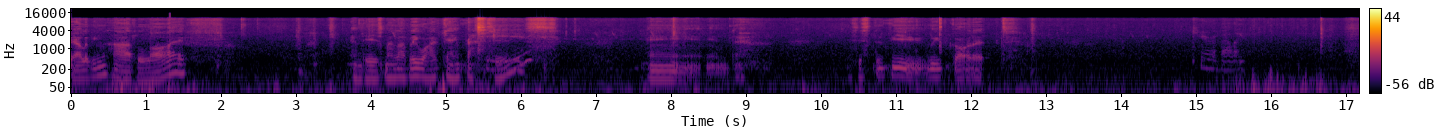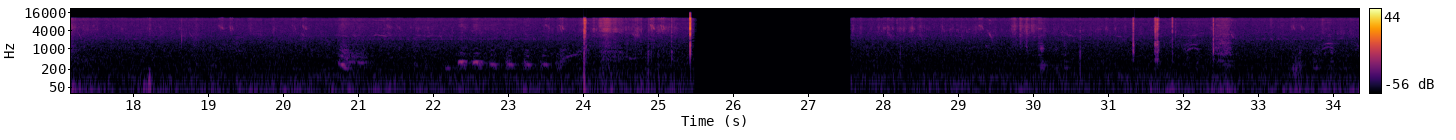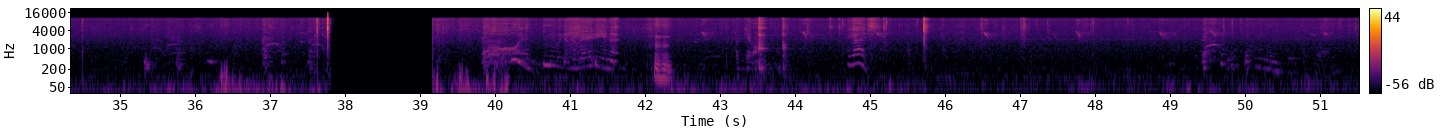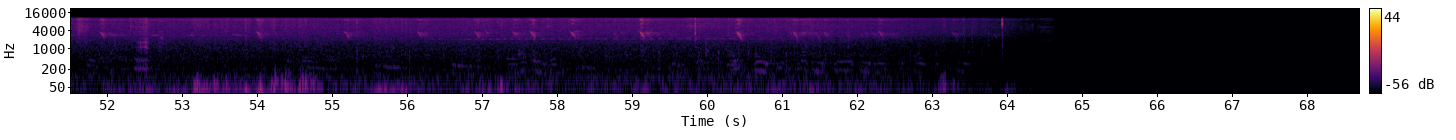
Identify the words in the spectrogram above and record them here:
we are living the hard life. And there's my lovely wife, Jane Francis. And this is the view we've got it. Mhm. Okay, one. Hey guys.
